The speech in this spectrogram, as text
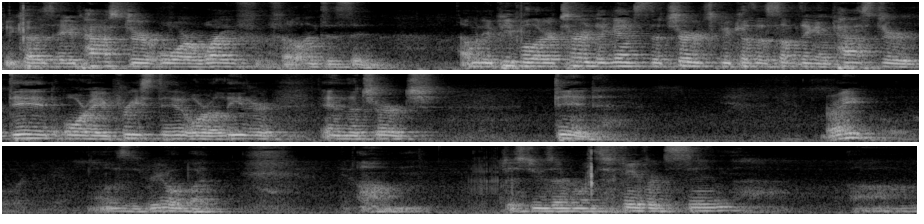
because a pastor or wife fell into sin? How many people are turned against the church because of something a pastor did, or a priest did, or a leader in the church did? Right? Well, this is real, but um, just use everyone's favorite sin. Uh,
